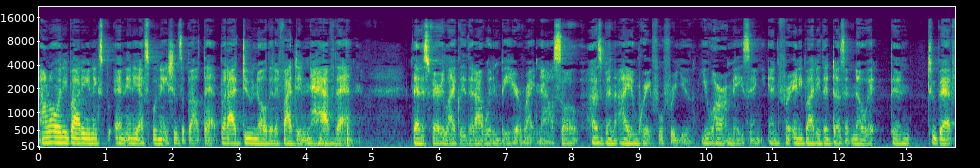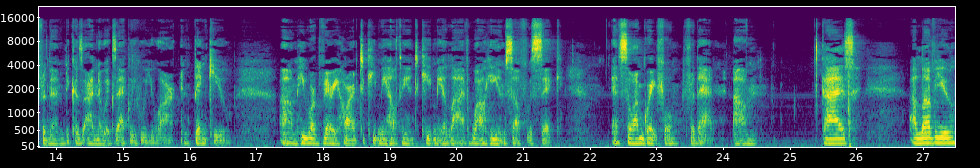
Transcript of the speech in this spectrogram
I don't know anybody and any explanations about that, but I do know that if I didn't have that, that it's very likely that I wouldn't be here right now. So, husband, I am grateful for you. You are amazing. And for anybody that doesn't know it, then too bad for them because I know exactly who you are. And thank you. Um, he worked very hard to keep me healthy and to keep me alive while he himself was sick. And so I'm grateful for that. Um, guys, I love you.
